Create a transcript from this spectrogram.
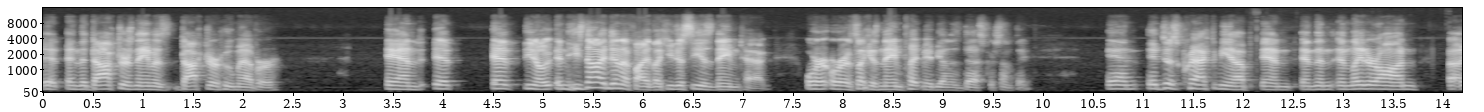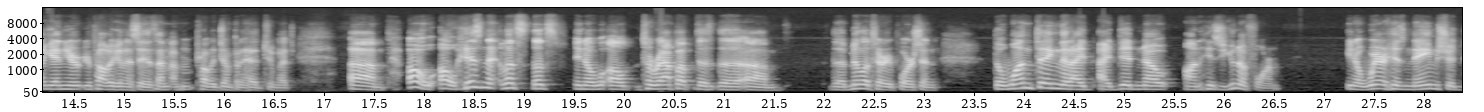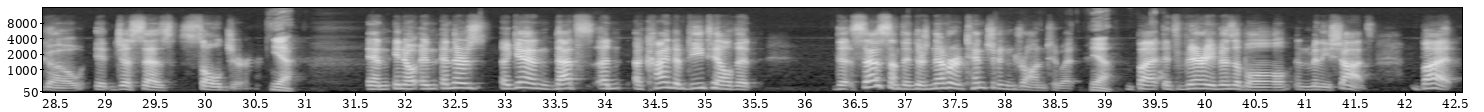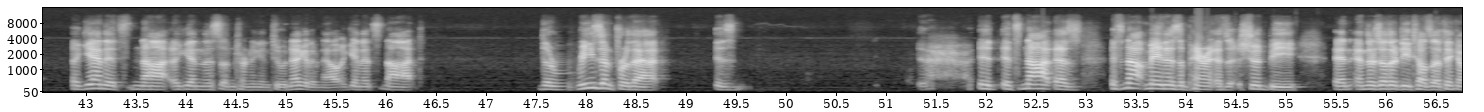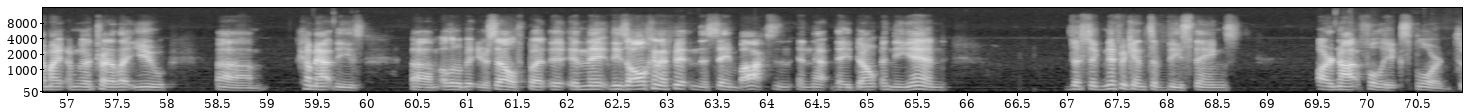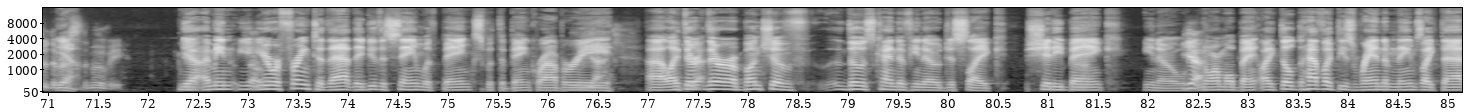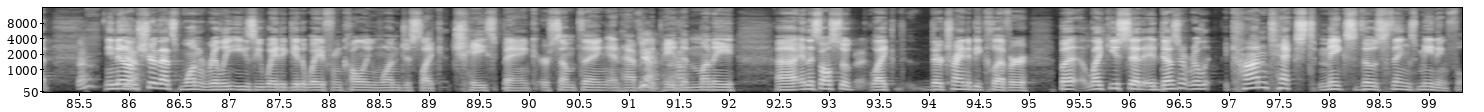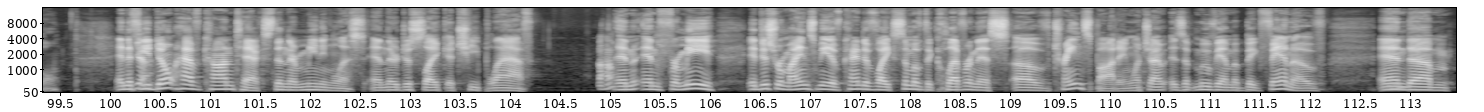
it, and the doctor's name is Doctor Whomever, and it it you know, and he's not identified. Like you just see his name tag or or it's like his nameplate maybe on his desk or something. And it just cracked me up. And and then and later on, again, you're you're probably going to say this. I'm I'm probably jumping ahead too much. Um, oh oh, his na- let's let's you know I'll, to wrap up the the um, the military portion. The one thing that I I did note on his uniform, you know where his name should go, it just says soldier Yeah. and you know and and there's again that's a, a kind of detail that that says something there's never attention drawn to it Yeah. but it's very visible in many shots but again it's not again this i'm turning into a negative now again it's not the reason for that is it, it's not as it's not made as apparent as it should be and and there's other details i think i might i'm going to try to let you um, come at these um, a little bit yourself but and they, these all kind of fit in the same box in, in that they don't in the end the significance of these things are not fully explored through the Yeah. rest of the movie. Yeah, I mean, So- you're referring to that. They do the same with banks, with the bank robbery. Yes. Uh, like there, Yes. there are a bunch of those kind of, you know, just like shitty bank, you know, Yeah. normal bank. Like they'll have like these random names like that. Uh, You know, I'm sure that's one really easy way to get away from calling one just like Chase Bank or something and having Yeah, to pay uh-huh. them money. Uh, and it's also like they're trying to be clever, but like you said, it doesn't really context makes those things meaningful. And if Yeah. you don't have context, then they're meaningless and they're just like a cheap laugh. Uh-huh. And and for me, it just reminds me of kind of like some of the cleverness of Trainspotting, which I, is a movie I'm a big fan of. And um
